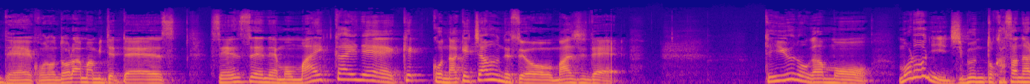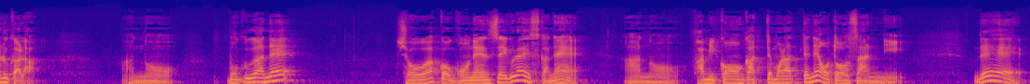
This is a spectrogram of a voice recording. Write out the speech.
で、このドラマ見てて、先生ね、もう毎回ね、結構泣けちゃうんですよ、マジで。っていうのがもう、もろに自分と重なるから。あの、僕がね、小学校5年生ぐらいですかね、あの、ファミコンを買ってもらってね、お父さんに。で、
